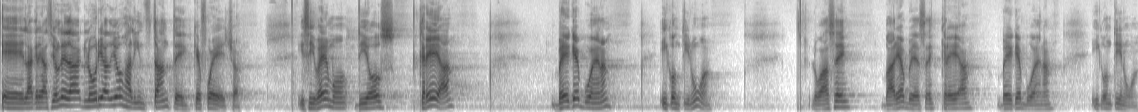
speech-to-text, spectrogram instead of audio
Eh, la creación le da gloria a Dios al instante que fue hecha. Y si vemos, Dios crea, ve que es buena y continúa. Lo hace varias veces, crea, ve que es buena y continúa.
